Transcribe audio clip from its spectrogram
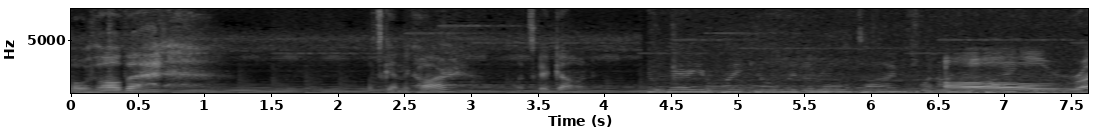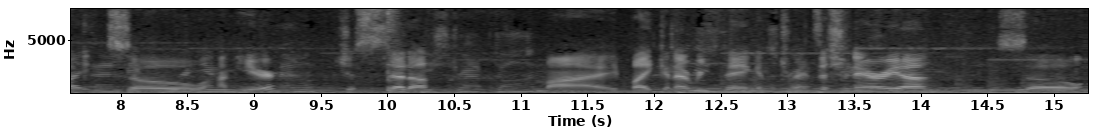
But with all that, let's get in the car. Let's get going. Wear your bike helmet at all times when on bike. right, And so I'm here. Just set up be strapped on. my bike and everything in the transition area. So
